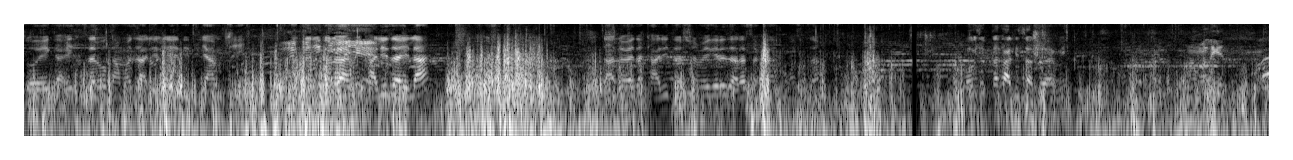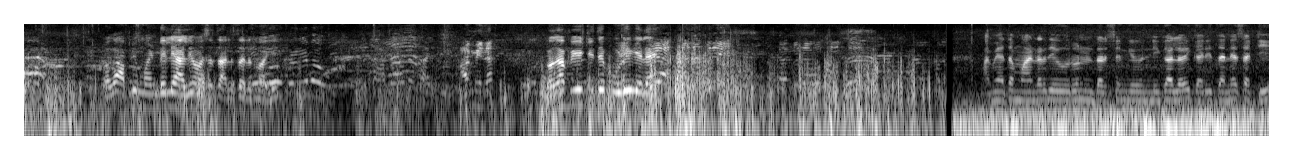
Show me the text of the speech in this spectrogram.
सो एक आहे सर्व कामं झालेली आहेत तिथली आमची. निघालो आम्ही खाली जायला. चालू आहे आता खाली दर्शन वगैरे झालं सगळं. मस्त. बघू शकता खाली चालू आहे आम्ही. बघा आपली मंडळी आली मस्त चालत चालत मागे. आम्ही ना? बघा पियुष तिथे पुढे गेलाय. आम्ही आता मांढरदेवरून दर्शन घेऊन निघालोय घरी जाण्यासाठी.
